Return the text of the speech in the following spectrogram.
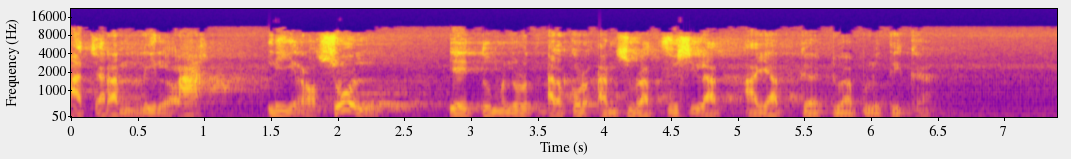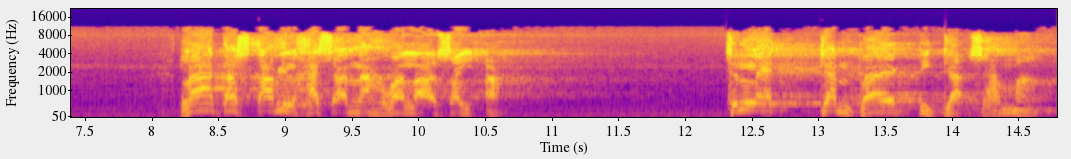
ajaran lillah li rasul yaitu menurut Al-Quran surat Fusilat ayat ke-23 la tastawil hasanah wala say'ah. Jelek dan baik tidak sama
